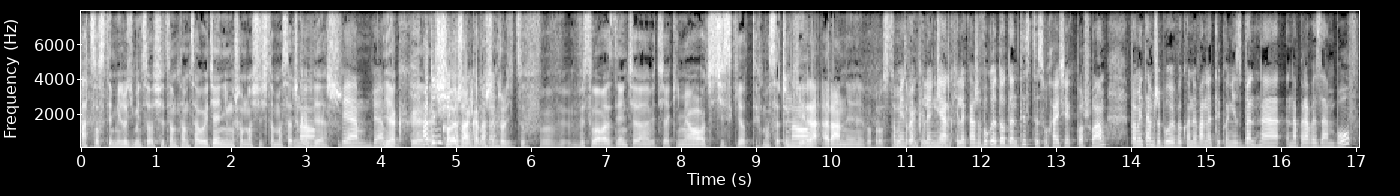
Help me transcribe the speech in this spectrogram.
A co z tymi ludźmi, co siedzą tam cały dzień i muszą nosić tą maseczkę, No, wiesz? Wiem, wiem. Jak e, koleżanka naszych rodziców wysyłała zdjęcia, wiecie, jakie miała odciski od tych maseczek No. i ra rany po prostu Pamiętam pielęgniarki, lekarze. W ogóle do dentysty, słuchajcie, jak poszłam. Pamiętam, że były wykonywane tylko niezbędne naprawy zębów.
